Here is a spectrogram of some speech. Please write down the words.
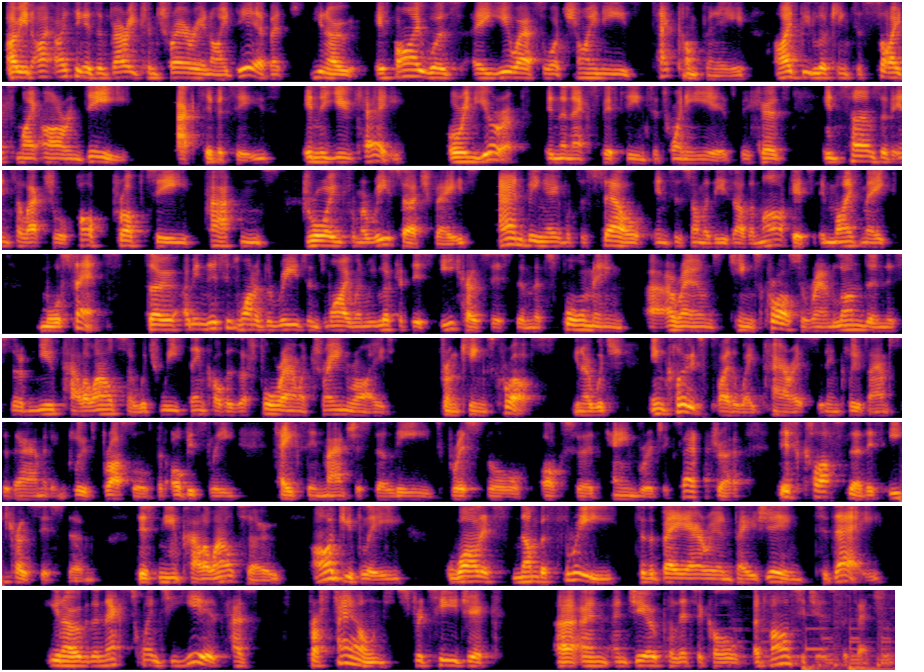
I mean, I, I, think it's a very contrarian idea, but you know, if I was a US or Chinese tech company, I'd be looking to site my R and D activities in the UK or in Europe in the next 15 to 20 years because in terms of intellectual property patents drawing from a research base and being able to sell into some of these other markets it might make more sense so i mean this is one of the reasons why when we look at this ecosystem that's forming uh, around king's cross around london this sort of new palo alto which we think of as a four hour train ride from king's cross you know which includes, by the way, Paris, it includes Amsterdam, it includes Brussels, but obviously takes in Manchester, Leeds, Bristol, Oxford, Cambridge, etc. This cluster, this ecosystem, this new Palo Alto, arguably, while it's number three to the Bay Area and Beijing today, you know, over the next 20 years has profound strategic uh, and, and geopolitical advantages potentially.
